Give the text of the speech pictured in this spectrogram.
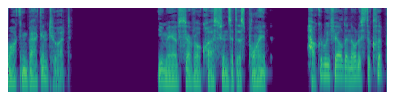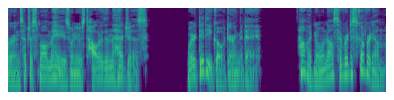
walking back into it. You may have several questions at this point. How could we fail to notice the clipper in such a small maze when he was taller than the hedges? Where did he go during the day? How had no one else ever discovered him?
